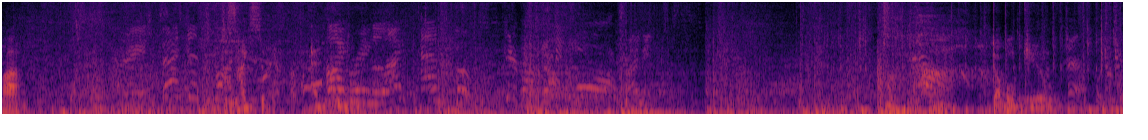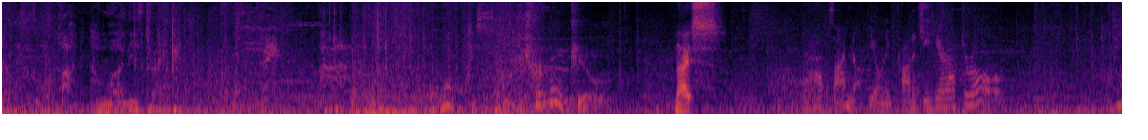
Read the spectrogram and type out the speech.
Wow. Decisive and I brutal. Double kill. A worthy strike. Oh, I see. Triple kill. Nice. Perhaps I'm not the only prodigy here after all. Did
